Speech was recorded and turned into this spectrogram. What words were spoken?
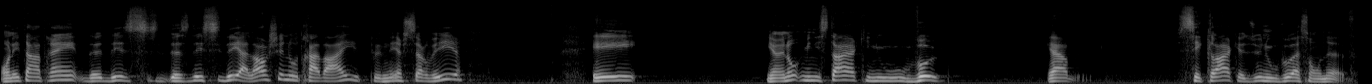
On est en train de, de se décider à lâcher nos travails, puis venir servir. Et il y a un autre ministère qui nous veut. Regarde, c'est clair que Dieu nous veut à son œuvre.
